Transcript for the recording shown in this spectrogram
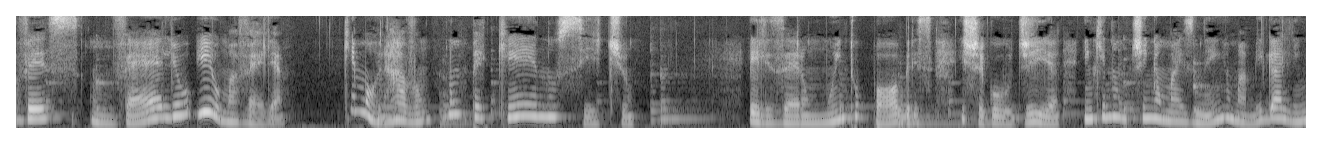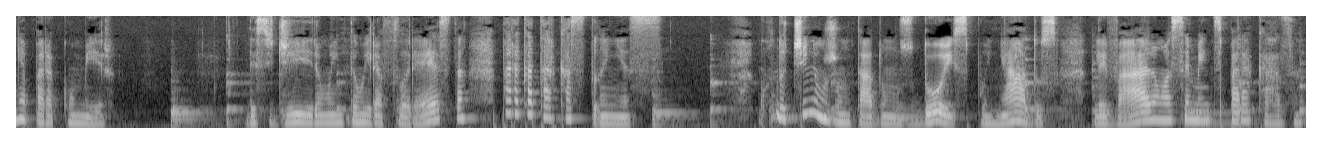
uma vez um velho e uma velha que moravam num pequeno sítio. Eles eram muito pobres e chegou o dia em que não tinham mais nem uma migalhinha para comer. Decidiram então ir à floresta para catar castanhas. Quando tinham juntado uns dois punhados, levaram as sementes para casa.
